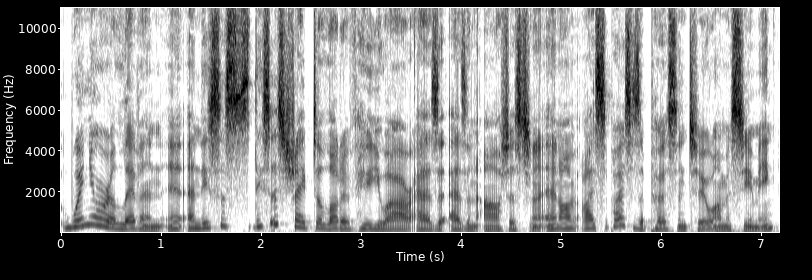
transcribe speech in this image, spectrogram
when you were 11, and this is this has shaped a lot of who you are as as an artist, and I, I suppose as a person too. I'm assuming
